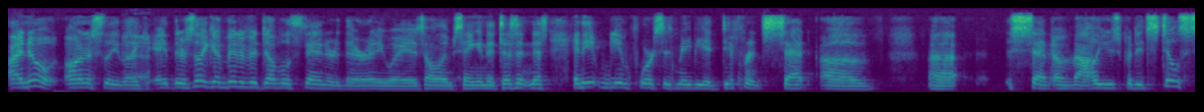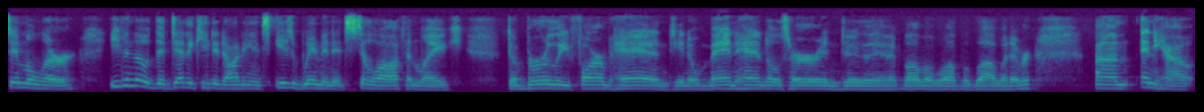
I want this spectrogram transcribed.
I know, honestly, like it, there's like a bit of a double standard there. Anyway, is all I'm saying, and it doesn't nec- and it reinforces maybe a different set of. Uh, set of values but it's still similar even though the dedicated audience is women it's still often like the burly farm hand you know manhandles her into the blah blah blah blah blah whatever um, anyhow,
